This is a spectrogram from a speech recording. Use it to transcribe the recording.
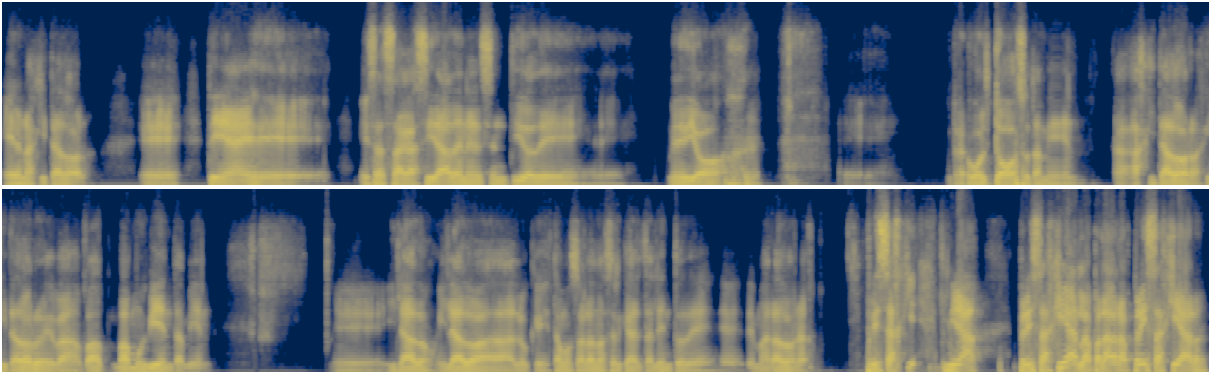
era un agitador. Eh, tenía eh, esa sagacidad en el sentido de medio eh, revoltoso también. Agitador, agitador eh, va, va- va muy bien también. Eh, hilado, hilado a lo que estamos hablando acerca del talento de, de- de Maradona. Presagi Mirá, presagiar, la palabra presagiar,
